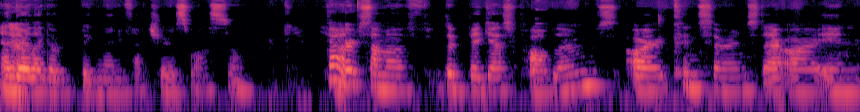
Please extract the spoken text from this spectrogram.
and Yeah. they're like a big manufacturer as well. So Yeah. Some of the biggest problems are concerns that are in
